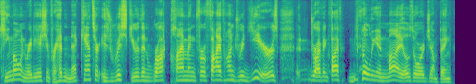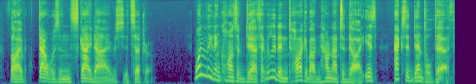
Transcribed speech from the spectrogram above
chemo and radiation for head and neck cancer is riskier than rock climbing for 500 years, driving 5 million miles, or jumping 5,000 skydives, etc. One leading cause of death I really didn't talk about in How Not to Die is accidental death.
